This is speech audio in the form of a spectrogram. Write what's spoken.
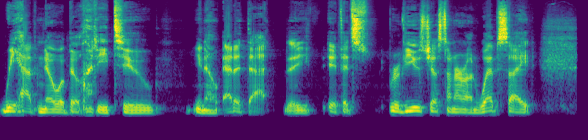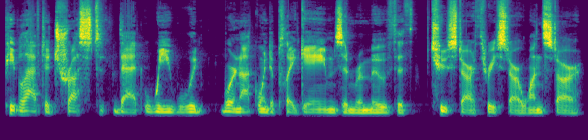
we have no ability to you know edit that. The, if it's reviews just on our own website, people have to trust that we would we're not going to play games and remove the two star, three star, one star.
